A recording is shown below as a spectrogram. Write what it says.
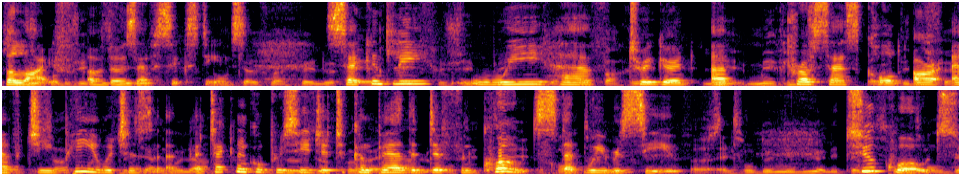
the life of those F-16s. Secondly, we have triggered a process called RFGP, which is a, a technical procedure to compare the different quotes that we received. Two quotes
